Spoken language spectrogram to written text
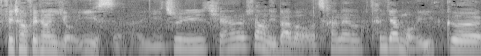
非常非常有意思，以至于前上礼拜吧，我参了参加某一个。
